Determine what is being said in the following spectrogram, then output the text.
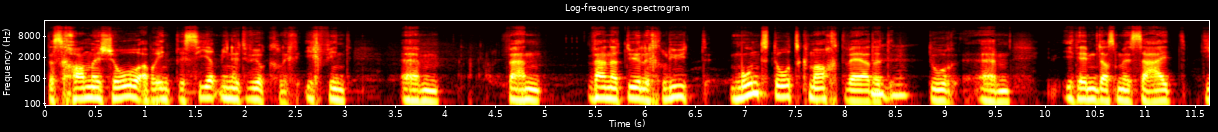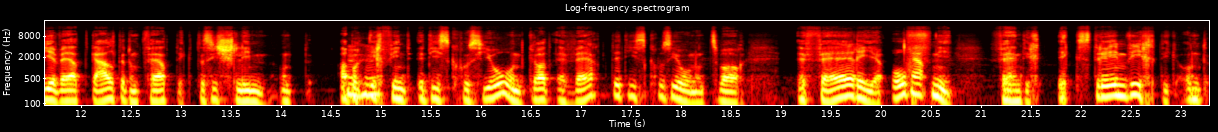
das kann man schon, aber interessiert mich nicht wirklich. Ich finde, ähm, wenn, wenn natürlich Leute mundtot gemacht werden, mhm. durch, ähm, indem dass man sagt, die Wert gelten und fertig, das ist schlimm. Und, aber mhm. ich finde eine Diskussion, gerade eine Wertediskussion, und zwar eine faire, eine offene, ja. Fände ich extrem wichtig. Und,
